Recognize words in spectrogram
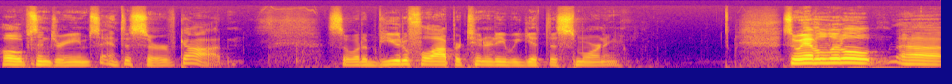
hopes and dreams and to serve God. So, what a beautiful opportunity we get this morning. So, we have a little, uh,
